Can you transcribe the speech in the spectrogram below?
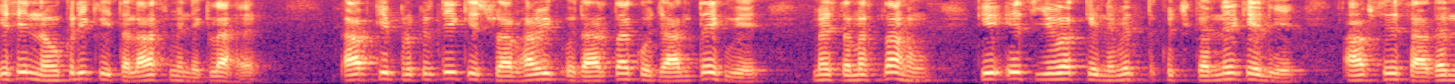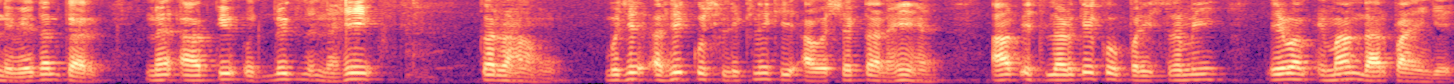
किसी नौकरी की तलाश में निकला है। आपकी प्रकृति की स्वाभाविक उदारता को जानते हुए मैं समझता हूँ कि इस युवक के निमित्त कुछ करने के लिए आपसे सादर निवेदन कर मैं आपकी उद्विग्न नहीं कर रहा हूँ। मुझे अधिक कुछ लिखने की आवश्यकता नहीं है। आप इस लड़के को परिश्रमी एवं ईमानदार पाएँगे।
